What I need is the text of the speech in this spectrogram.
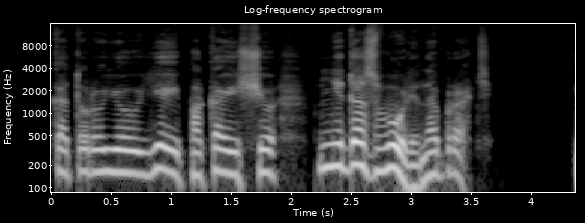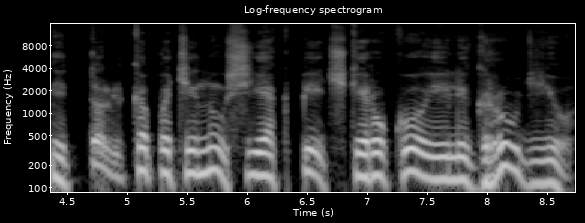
которую ей пока еще не дозволено брать. И только потянусь я к печке рукой или грудью,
